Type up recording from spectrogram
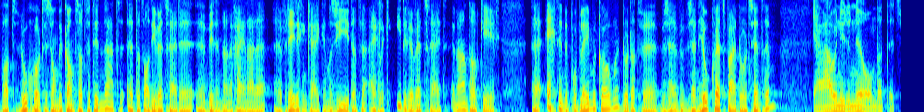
wat, hoe groot is dan de kans dat we het inderdaad, eh, dat we al die wedstrijden eh, winnen? Nou, dan ga je naar de verdediging kijken en dan zie je dat we eigenlijk iedere wedstrijd een aantal keer echt in de problemen komen, doordat we, we zijn, we zijn heel kwetsbaar door het centrum. Ja, we houden nu de nul, omdat het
